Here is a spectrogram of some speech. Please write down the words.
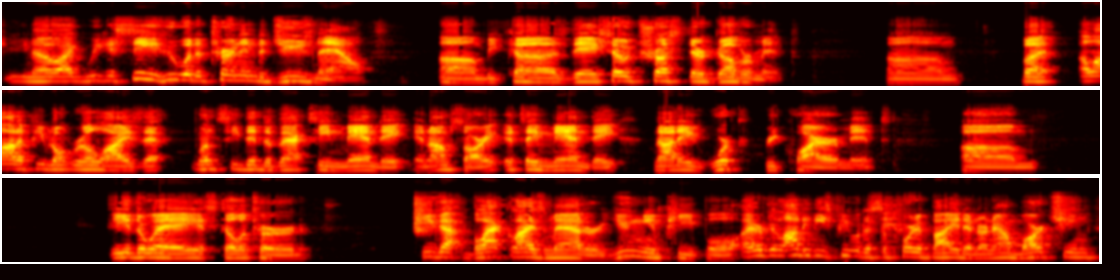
you know, like we can see who would have turned into Jews now um, because they so trust their government. Um, but a lot of people don't realize that once he did the vaccine mandate, and I'm sorry, it's a mandate, not a work requirement. Um, either way, it's still a turd you got Black Lives Matter, union people, a lot of these people that supported Biden are now marching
